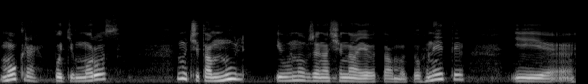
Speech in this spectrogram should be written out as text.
мокре, потім мороз, ну чи там нуль, і воно вже починає там от гнити, і е,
